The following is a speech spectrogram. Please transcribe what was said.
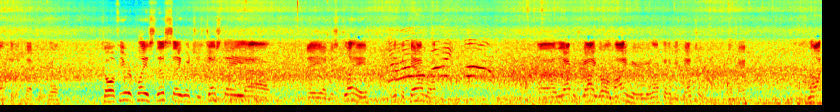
Not going to catch it here. So if you replace this thing, which is just a, uh, a, a, display with the camera, the average guy going by here, you're not going to be catching okay? Not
